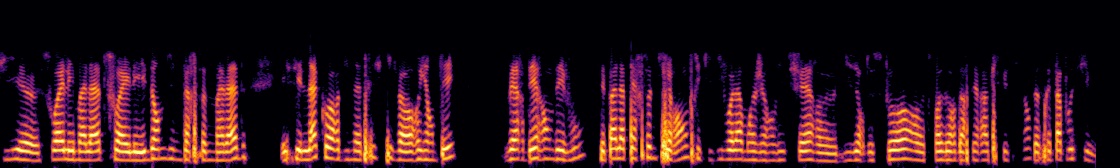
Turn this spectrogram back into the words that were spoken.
si soit elle est malade, soit elle est aidante d'une personne malade. Et c'est la coordinatrice qui va orienter vers des rendez-vous. C'est pas la personne qui rentre et qui dit voilà moi j'ai envie de faire 10 euh, heures de sport, 3 euh, heures d'art thérapie que sinon ça serait pas possible.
